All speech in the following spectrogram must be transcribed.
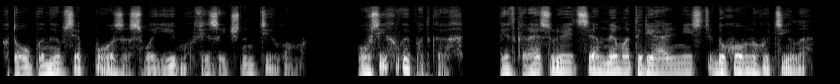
хто опинився поза своїм фізичним тілом. У всіх випадках підкреслюється нематеріальність духовного тіла,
